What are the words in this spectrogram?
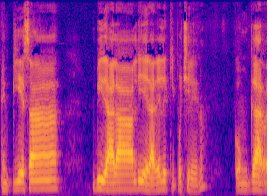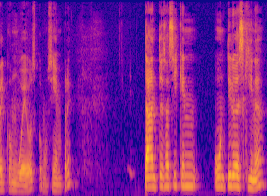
empieza Vidal a liderar el equipo chileno con garra y con huevos como siempre tanto es así que en un tiro de esquina,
